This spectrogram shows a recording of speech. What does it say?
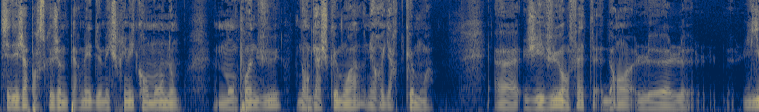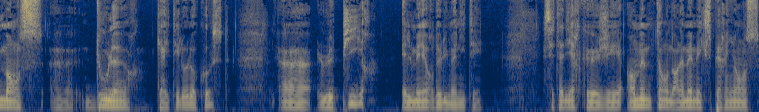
c'est déjà parce que je me permets de m'exprimer qu'en mon nom. Mon point de vue n'engage que moi, ne regarde que moi. J'ai vu en fait dans l'immense douleur qu'a été l'Holocauste, le pire et le meilleur de l'humanité. C'est-à-dire que j'ai en même temps, dans la même expérience,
